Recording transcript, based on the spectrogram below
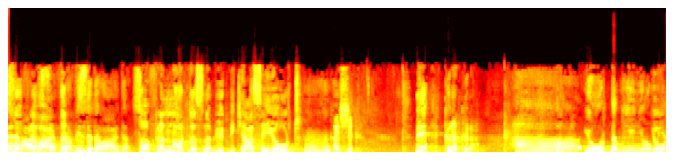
bizde de sofra vardı, vardı. sofra. Bizde de vardı. Sofranın ortasına büyük bir kase yoğurt, kaşık ve kıra kıra. Ha, yoğurtla mı yeniyor bu Yoğurt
